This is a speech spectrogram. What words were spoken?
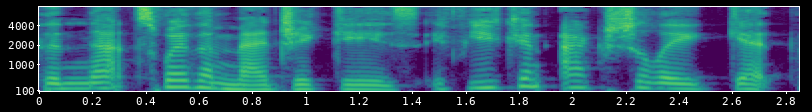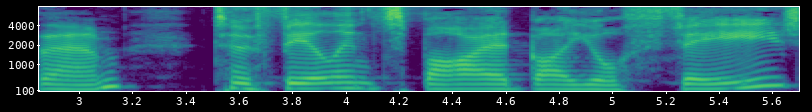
then that's where the magic is. If you can actually get them to feel inspired by your feed,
